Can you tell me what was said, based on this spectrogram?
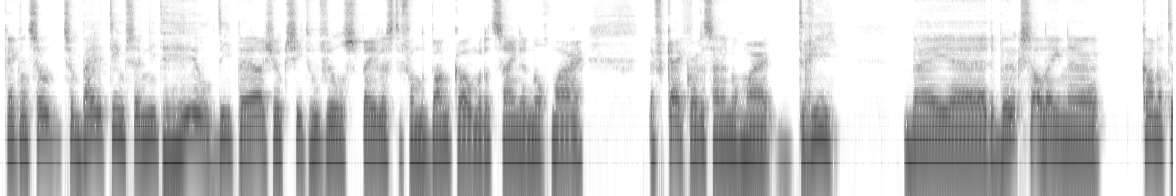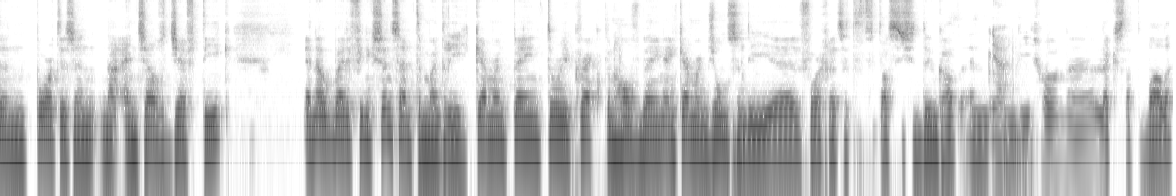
Kijk, want zo, zo beide teams zijn niet heel diep. Hè? Als je ook ziet hoeveel spelers er van de bank komen. Dat zijn er nog maar... Even kijken hoor. Dat zijn er nog maar drie bij de Bucks. Alleen eh Connaughton, Portis en, nou, en zelfs Jeff Teague. En ook bij de Phoenix Suns zijn het er maar drie. Cameron Payne, Tory Craig op een halfbeen en Cameron Johnson die eh vorige wedstrijd een fantastische dunk had. En, Ja. en die gewoon eh, lekker staat te ballen.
